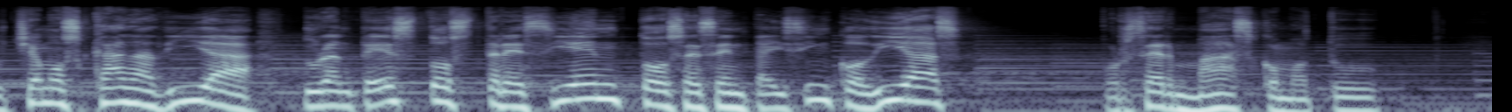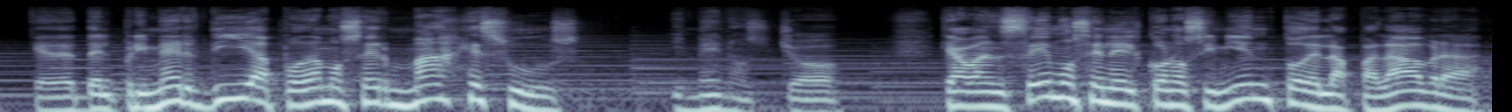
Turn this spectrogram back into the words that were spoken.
luchemos cada día durante estos 365 días por ser más como tú. Que desde el primer día podamos ser más Jesús y menos yo. Que avancemos en el conocimiento de la palabra,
